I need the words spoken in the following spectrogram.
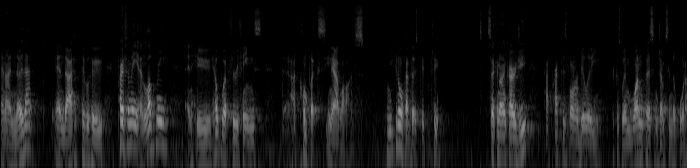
and I know that. And I have people who pray for me and love me and who help work through things that are complex in our lives. And you can all have those people too. So, can I encourage you practice vulnerability because when one person jumps in the water,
